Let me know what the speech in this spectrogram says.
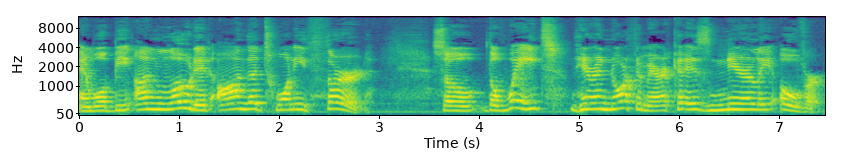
and will be unloaded on the 23rd. So the wait here in North America is nearly over.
